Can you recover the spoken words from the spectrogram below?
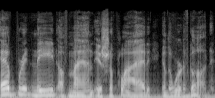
every need of man is supplied in the Word of God.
